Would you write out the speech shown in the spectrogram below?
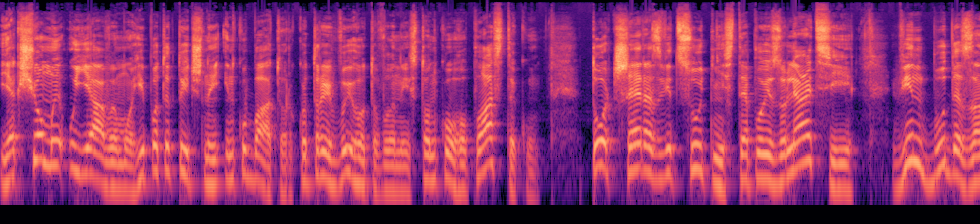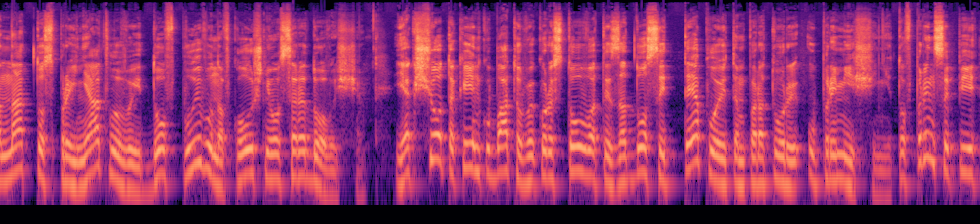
Якщо ми уявимо гіпотетичний інкубатор, котрий виготовлений з тонкого пластику, то через відсутність теплоізоляції він буде занадто сприйнятливий до впливу навколишнього середовища. Якщо такий інкубатор використовувати за досить теплої температури у приміщенні, то в принципі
